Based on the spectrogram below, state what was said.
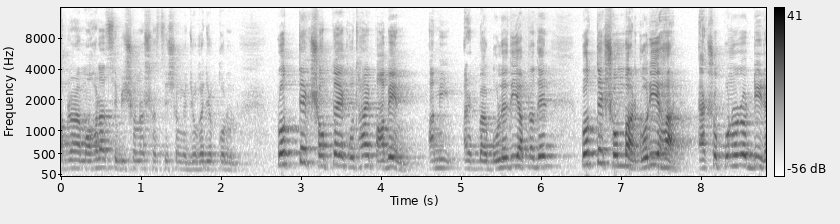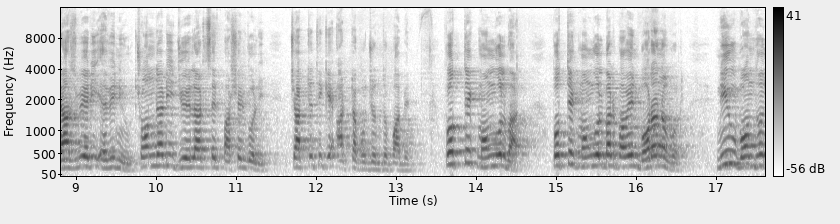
আপনারা মহারাজ শ্রী বিশ্বনাথ শাস্ত্রীর সঙ্গে যোগাযোগ করুন। প্রত্যেক সপ্তাহে কোথায় পাবেন আমি একবার বলে দিই আপনাদের প্রত্যেক সোমবার গড়িয়াহাট একশো পনেরো ডি রাসবিহারি অ্যাভিনিউ চন্দ্রারি জুয়েলার্সের পাশের গলি চারটে থেকে আটটা পর্যন্ত পাবেন। প্রত্যেক মঙ্গলবার প্রত্যেক মঙ্গলবার পাবেন বরানগর, নিউ বন্ধন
